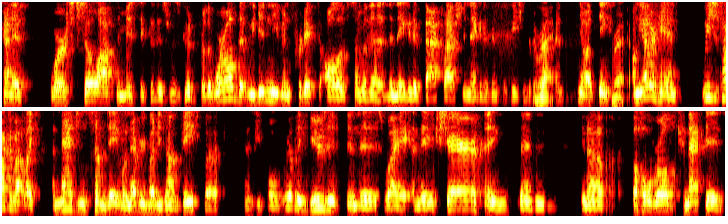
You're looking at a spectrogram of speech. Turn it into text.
kind of were so optimistic that this was good for the world that we didn't even predict all of some of the, the negative backlash and negative implications that right. happened. You know, I think right. on the other hand, we should talk about like imagine someday when everybody's on Facebook and people really use it in this way and they share things and you know the whole world's connected.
